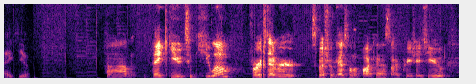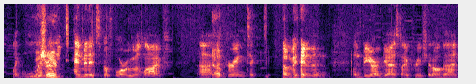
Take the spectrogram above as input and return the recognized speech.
Thank you. Um, thank you to Kilo, first ever special guest on the podcast. I appreciate you, like For sure. literally ten minutes before we went live, uh, Yep. agreeing to come in and, and be our guest. I appreciate all that.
